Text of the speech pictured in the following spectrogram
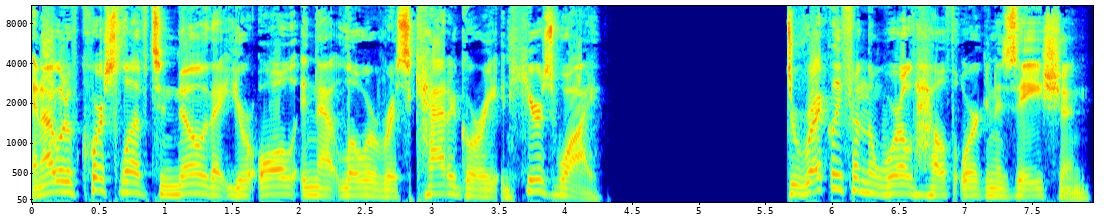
And I would, of course, love to know that you're all in that lower risk category. And here's why. Directly from the World Health Organization,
